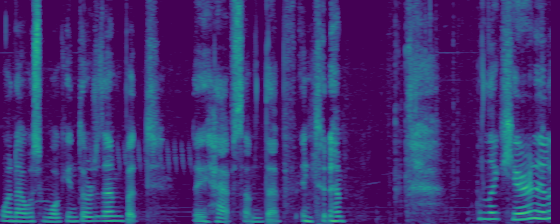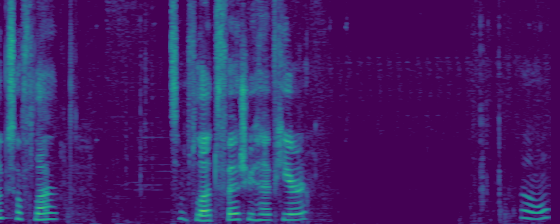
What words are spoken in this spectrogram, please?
when I was walking towards them, but they have some depth into them. But like here, they look so flat. Some flat fish you have here. Oh,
